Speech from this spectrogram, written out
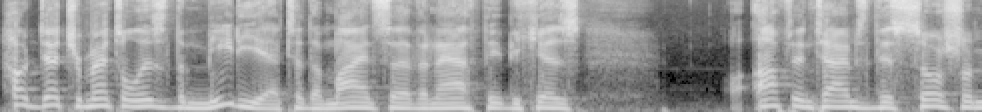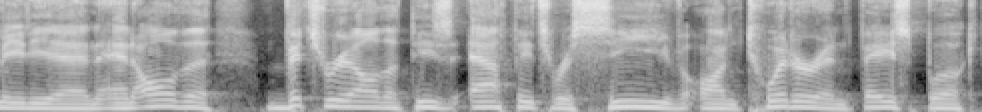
how detrimental is the media to the mindset of an athlete because oftentimes this social media and, and all the vitriol that these athletes receive on Twitter and Facebook,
